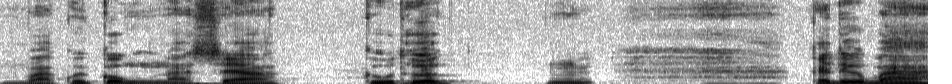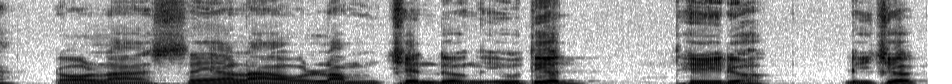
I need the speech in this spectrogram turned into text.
và cuối cùng là xe cứu thương. Ừ. cái thứ ba đó là xe nào nằm trên đường ưu tiên thì được đi trước.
